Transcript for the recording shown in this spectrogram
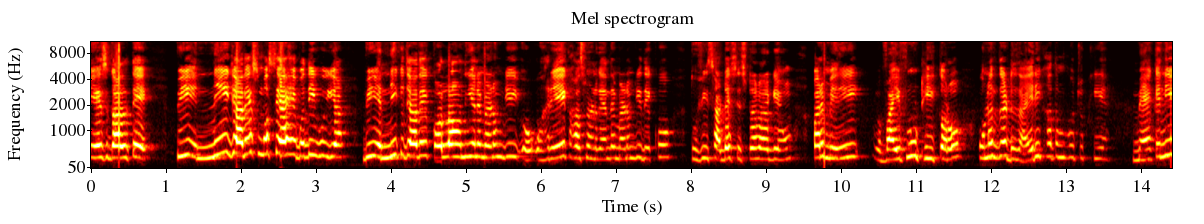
ਇਸ ਗੱਲ ਤੇ ਵੀ ਇੰਨੀ ਜ਼ਿਆਦਾ ਸਮੱਸਿਆ ਇਹ ਵਧੀ ਹੋਈ ਆ। ਵੀ ਇੰਨੀ ਕੁ ਜ਼ਿਆਦਾ ਕਾਲਾਂ ਆਉਂਦੀਆਂ ਨੇ ਮੈਡਮ ਜੀ ਉਹ- ਹਰੇਕ ਹਸਬੰਡ ਕਹਿੰਦੇ ਮੈਡਮ ਜੀ ਦੇਖੋ ਤੁਸੀਂ ਸਾਡੇ ਸਿਸਟਰ ਵਰਗੇ ਹੋ ਪਰ ਮੇਰੀ ਵਾਈਫ ਨੂੰ ਠੀਕ ਕਰੋ ਉਹਨਾਂ ਦਾ ਡਿਜ਼ਾਇਰ ਹੀ ਖਤਮ ਹੋ ਚੁੱਕੀ ਹੈ। ਮੈਂ ਕਹਿੰਨੀ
